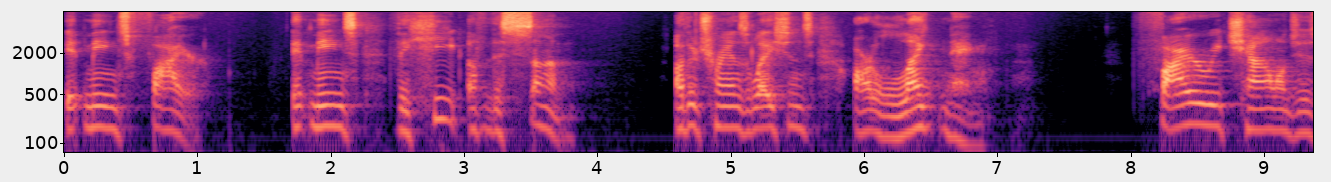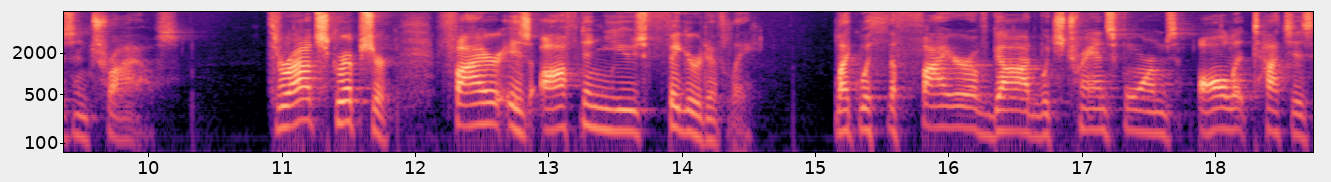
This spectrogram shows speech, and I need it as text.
It means fire. It means the heat of the sun. Other translations are lightning, fiery challenges and trials. Throughout Scripture, fire is often used figuratively, like with the fire of God, which transforms all it touches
